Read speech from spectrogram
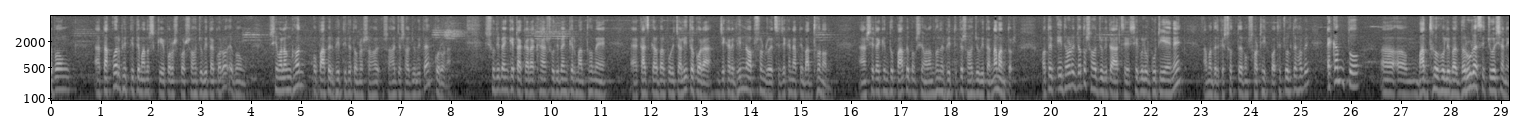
এবং তাকর ভিত্তিতে মানুষকে পরস্পর সহযোগিতা করো এবং সীমালঙ্ঘন ও পাপের ভিত্তিতে তোমরা সাহায্য সহযোগিতা করো না। সুদী ব্যাংকে টাকা রাখা, সুদী ব্যাংকের মাধ্যমে কাজ কারবার পরিচালিত করা, যেখানে ভিন্ন অপশন রয়েছে, যেখানে আপনি বাধ্য নন সেটা কিন্তু পাপ এবং সীমালঙ্ঘনের ভিত্তিতে সহযোগিতার নামান্তর। অতএব এই ধরনের যত সহযোগিতা আছে, সেগুলো গুটিয়ে এনে আমাদেরকে সত্য এবং সঠিক পথে চলতে হবে। একান্ত বাধ্য হলে বা দরুরা সিচুয়েশানে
